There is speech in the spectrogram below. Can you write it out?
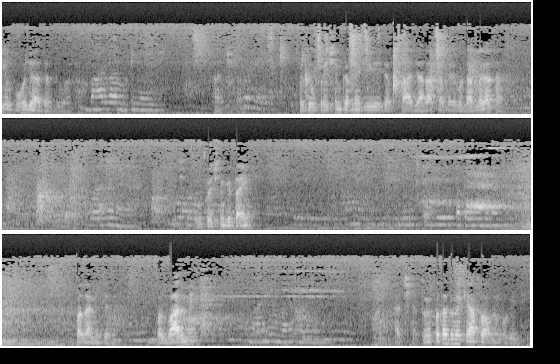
थी और बहुत ज़्यादा दर्द हुआ था। बार बार उल्टी हो रही थी। अच्छा। तो जो ऑपरेशन करने के लिए जब था जा रहा था तेरे को डर लगा था? ऑपरेशन के टाइम उस टाइम मुझे पता ही नहीं चला पता नहीं चला। और बाद में। अच्छा तुम्हें पता तुम्हें क्या प्रॉब्लम हो गई थी?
